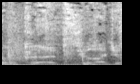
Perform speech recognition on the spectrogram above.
Club sur Radio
